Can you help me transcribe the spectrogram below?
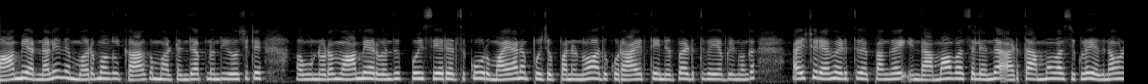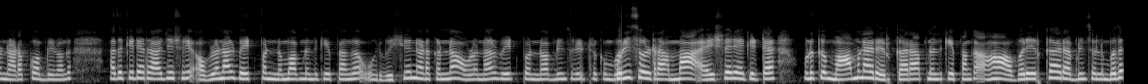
மாமியார்னால இந்த மருமகளுக்கு ஆக மாட்டேங்குது அப்படின்னு வந்து யோசிச்சுட்டு உன்னோட மாமியார் வந்து போய் சேர்கிறதுக்கு ஒரு மயான பூஜை பண்ணணும். அதுக்கு ஒரு ஆயிரத்தி ஐநூறுரூபா எடுத்து வை. அப்படின்வாங்க ஐஸ்வர்யாவும் எடுத்து வைப்பாங்க. இந்த அமாவாசையிலேருந்து அடுத்த அமாவாசைக்குள்ளே எதுனா ஒன்று நடக்கும் அப்படின்வாங்க அதுக்கிட்ட ராஜேஸ்வரி அவ்வளோ நாள் வெயிட் பண்ணணுமா? அப்படின்னு வந்து கேட்பாங்க. ஒரு விஷயம் நடக்கணும்னா அவ்வளோ நாள் வெயிட் பண்ணணும் அப்படின்னு சொல்லிட்டு இருக்கும் சொல்கிற அம்மா ஐஸ்வர்யா கிட்ட உனக்கு மாமனார் இருக்காரா? அப்படின்னு வந்து கேட்பாங்க. ஆ அவர் இருக்காரு. அப்படின்னு சொல்லும்போது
